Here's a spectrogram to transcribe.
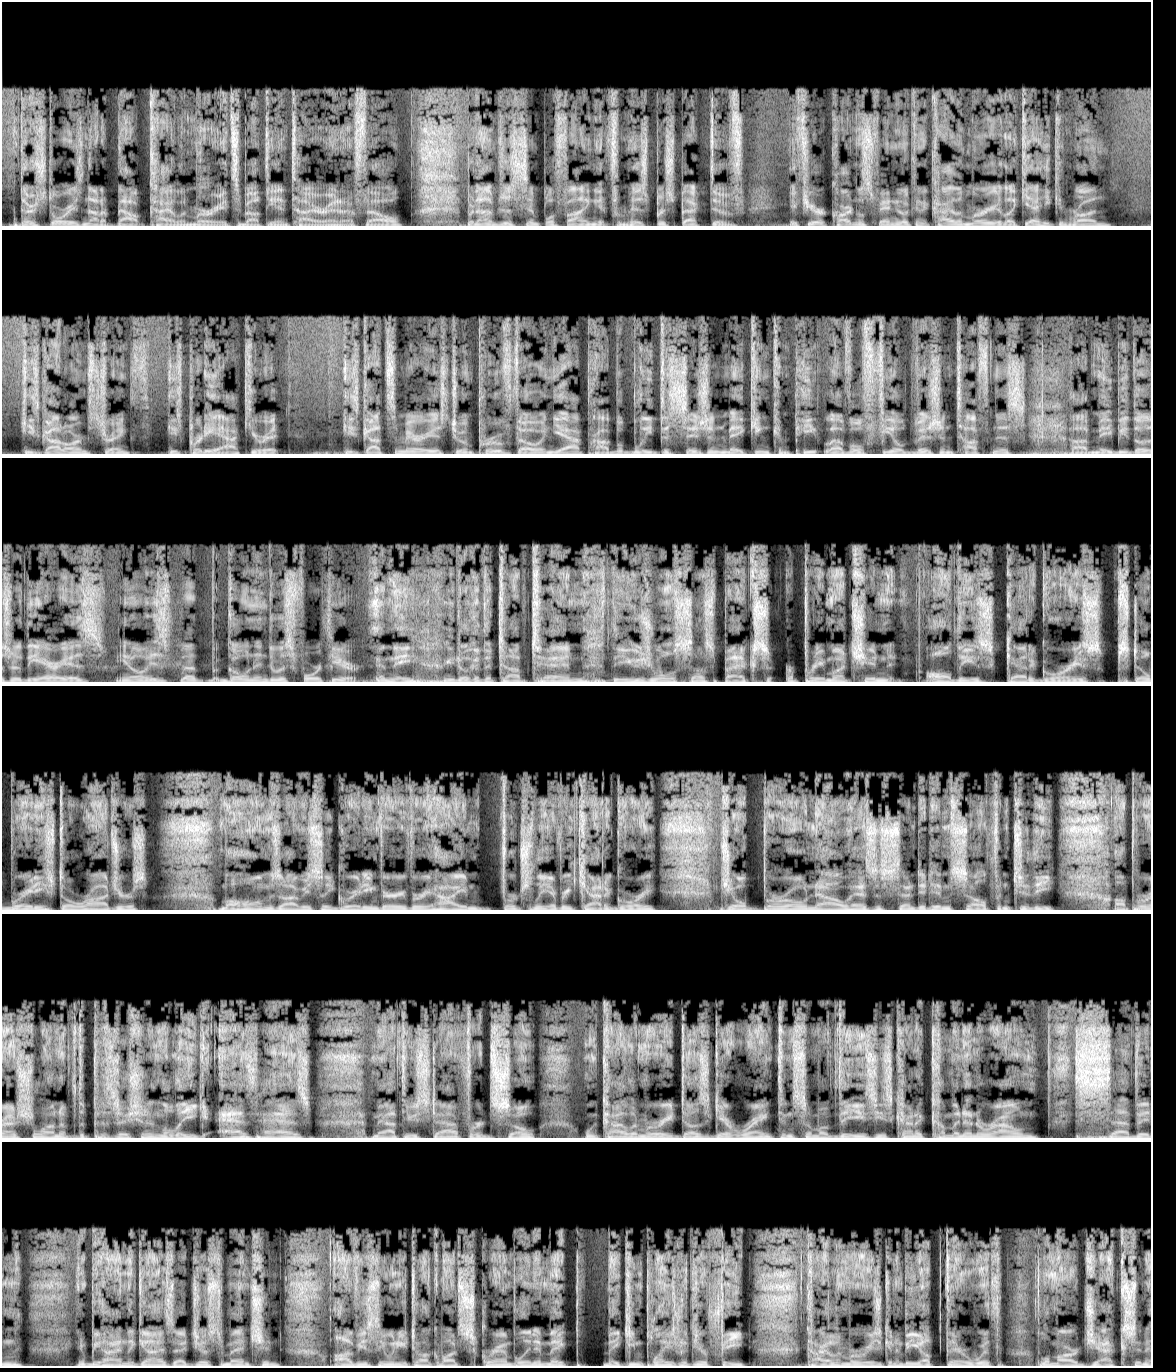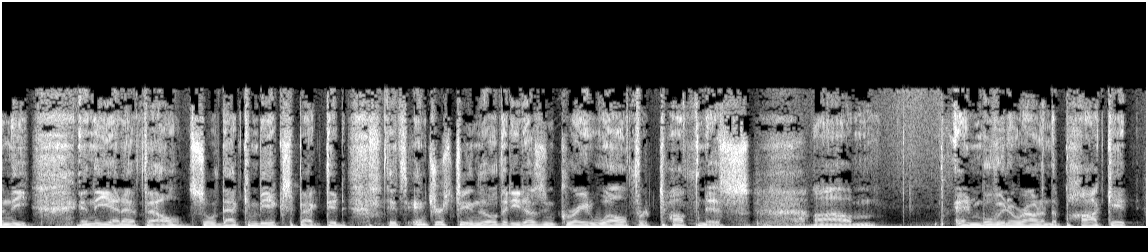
Their story is not about Kyler Murray. It's about the entire NFL. But I'm just simplifying it from his perspective. If you're a Cardinals fan, you're looking at Kyler Murray, you're like, yeah, he can run. He's got arm strength. He's pretty accurate. He's got some areas to improve, though. And yeah, probably decision making, compete level, field vision, toughness. Uh, maybe those are the areas. You know, he's uh, going into his fourth year. And the you look at the top ten, the usual suspects are pretty much in all these categories. Still Brady, still Rodgers. Mahomes obviously grading very, very high in virtually every category. Joe Burrow now has ascended himself into the upper echelon of the position in the league, as has Matthew Stafford. So when Kyler Murray does get ranked in some of these, he's kind of coming in around seven, you know, behind the guys I just mentioned. Obviously, when you talk about scrambling and make making plays with your feet, Kyler Murray's going to be up there with Lamar Jackson in the in the NFL, so that can be expected. It's interesting though that he doesn't grade well for toughness. Um, and moving around in the pocket.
